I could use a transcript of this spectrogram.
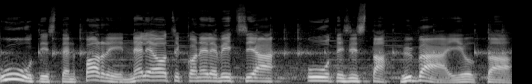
uutisten pariin. Neljä otsikkoa, neljä vitsiä uutisista. Hyvää iltaa!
